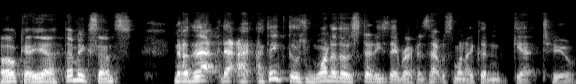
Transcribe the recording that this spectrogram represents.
Okay, yeah, that makes sense. Now that, that I think there was one of those studies they referenced. That was one I couldn't get to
